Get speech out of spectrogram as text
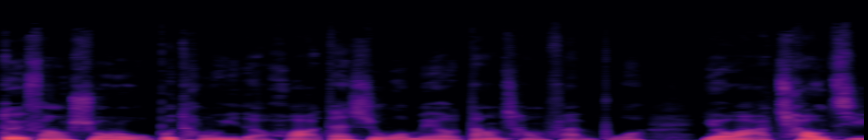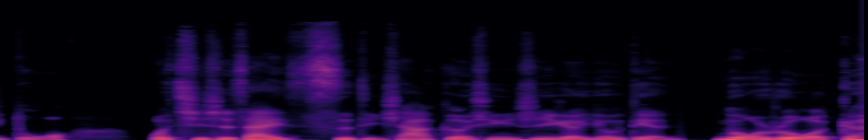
对方说了我不同意的话，但是我没有当场反驳？有啊，超级多。我其实，在私底下个性是一个有点懦弱跟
